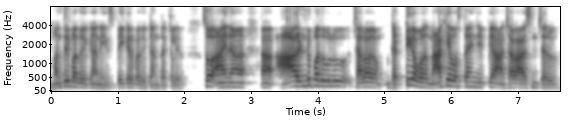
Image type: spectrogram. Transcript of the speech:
మంత్రి పదవి కానీ స్పీకర్ పదవి కానీ దక్కలేదు. సో ఆయన ఆ, రెండు పదవులు చాలా గట్టిగా నాకే వస్తాయని చెప్పి చాలా ఆశించారు.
